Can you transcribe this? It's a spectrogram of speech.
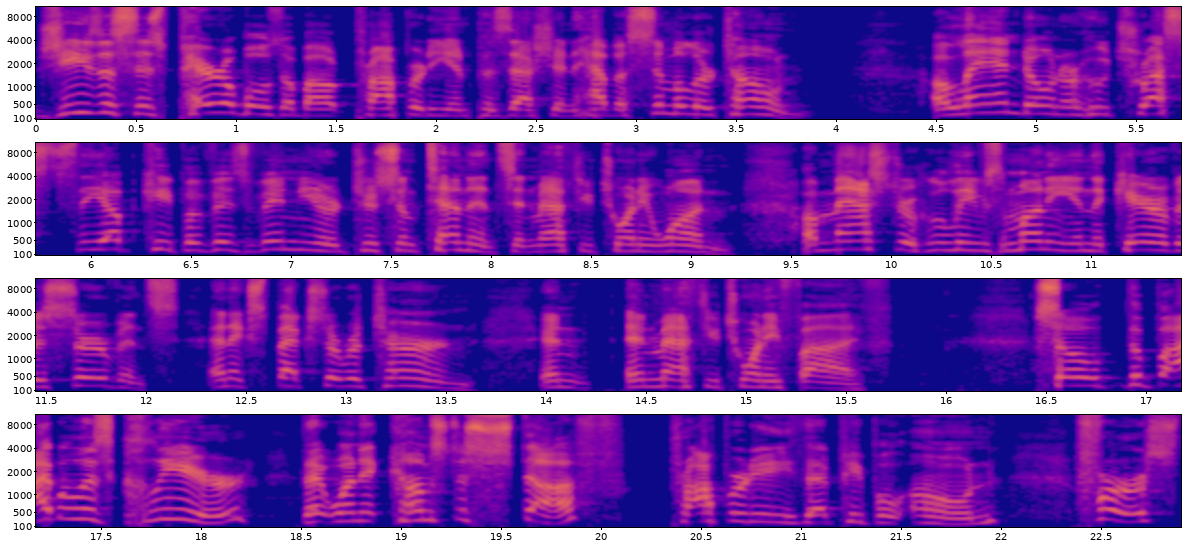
Jesus' parables about property and possession have a similar tone. A landowner who trusts the upkeep of his vineyard to some tenants in Matthew 21. A master who leaves money in the care of his servants and expects a return in, in Matthew 25. So the Bible is clear that when it comes to stuff, property that people own, first,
